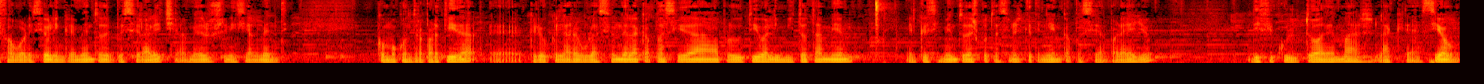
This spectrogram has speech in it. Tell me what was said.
favoreció el incremento del precio de la leche, al menos inicialmente. Como contrapartida, eh, creo que la regulación de la capacidad productiva limitó también el crecimiento de explotaciones que tenían capacidad para ello, dificultó además la creación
